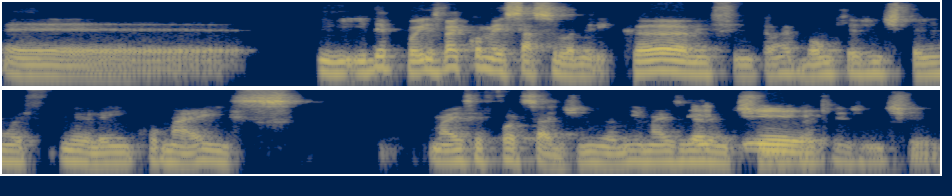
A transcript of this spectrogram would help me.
É, e, e, depois vai começar a Sul-Americana, enfim, então é bom que a gente tenha um, um elenco mais, mais reforçadinho ali, mais garantido para que a gente.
